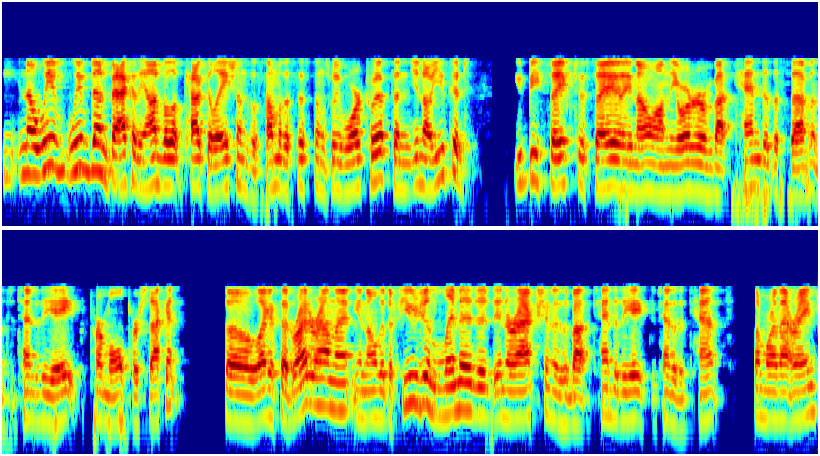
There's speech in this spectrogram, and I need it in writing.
You know, we've we've done back of the envelope calculations of some of the systems we've worked with, and you know, you could you'd be safe to say, you know, on the order of about 10 to the seventh to 10 to the eighth per mole per second. So, like I said, right around that, you know, the diffusion limited interaction is about 10 to the 8th to 10 to the 10th, somewhere in that range,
